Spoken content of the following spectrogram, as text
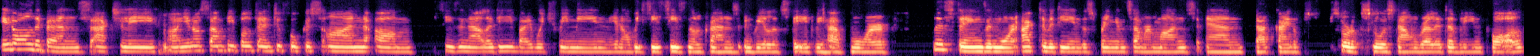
It all depends, actually. Uh, you know, some people tend to focus on um, seasonality, by which we mean, you know, we see seasonal trends in real estate. We have more listings and more activity in the spring and summer months, and that kind of sort of slows down relatively in fall.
